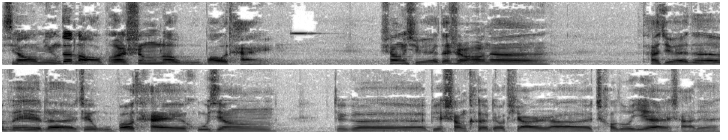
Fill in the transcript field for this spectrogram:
小明的老婆生了五胞胎。上学的时候呢，他觉得为了这五胞胎互相这个别上课聊天啊、抄作业啥的，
